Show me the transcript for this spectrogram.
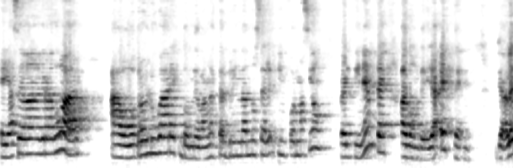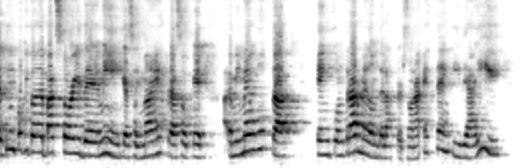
Ellas se van a graduar a otros lugares donde van a estar brindándose información pertinente a donde ellas estén. Ya les di un poquito de backstory de mí, que soy maestra, o que a mí me gusta encontrarme donde las personas estén y de ahí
